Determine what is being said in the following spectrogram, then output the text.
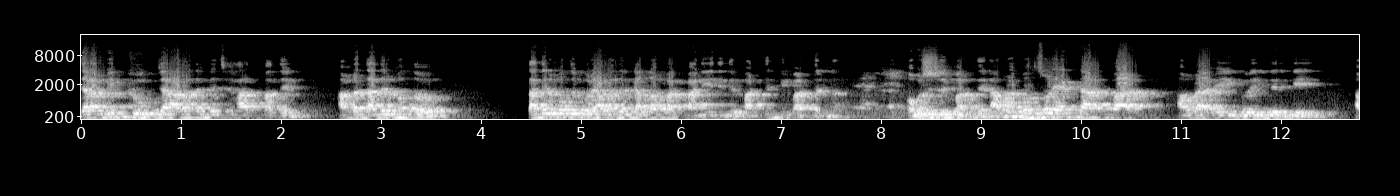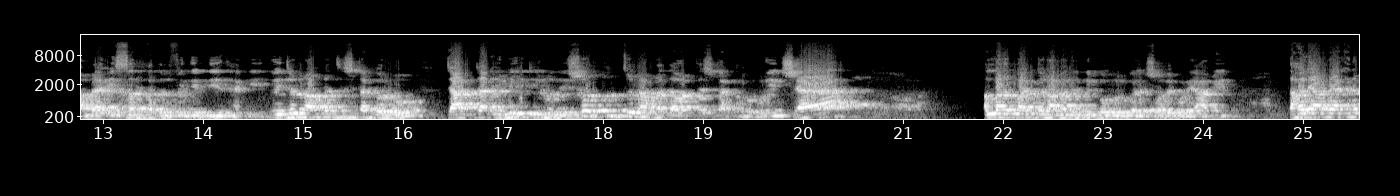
যারা ভিক্ষুক, যারা আমাদের কাছে হাত পাতেন আমরা তাদের মতো তাদের মতো করে আমাদেরকে আল্লাহ পাক বানিয়ে দিতে পারতেন কি পারতেন না? অবশ্যই পারতেন। আমরা বছরে একটা বার আমরা এই গরিবদেরকে আমরা এই সদকাতুল ফিতর দিয়ে থাকি। তো এই জন্য আমরা চেষ্টা করব, যার যার এবিলিটির মধ্যে সর্বোচ্চ আমরা দেওয়ার চেষ্টা করব। বলি, ইনশাআল্লাহ। আল্লাহ পাক যেন আমাদেরকে কবুল করে সবে করে আমিন। তাহলে আমরা এখানে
